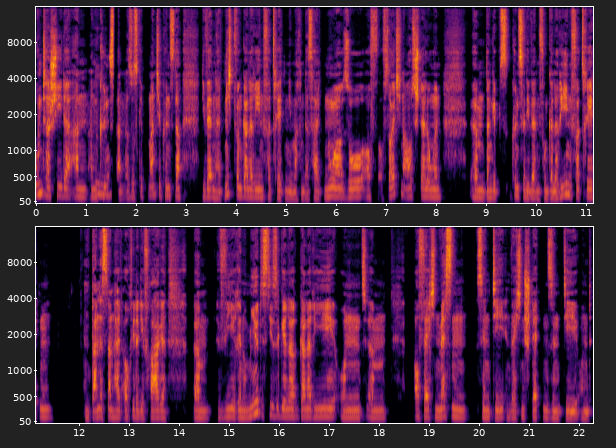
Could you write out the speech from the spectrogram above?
Unterschiede an, an mhm. Künstlern. Also es gibt manche Künstler, die werden halt nicht von Galerien vertreten, die machen das halt nur so auf, auf solchen Ausstellungen. Ähm, dann gibt es Künstler, die werden von Galerien vertreten. Und dann ist dann halt auch wieder die Frage, ähm, wie renommiert ist diese Galerie und ähm, auf welchen Messen sind die, in welchen Städten sind die und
